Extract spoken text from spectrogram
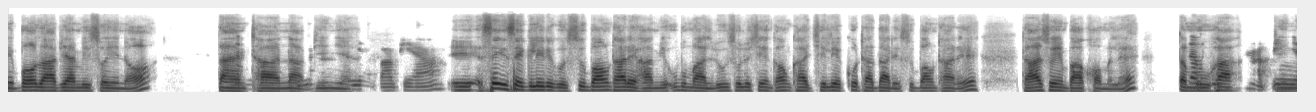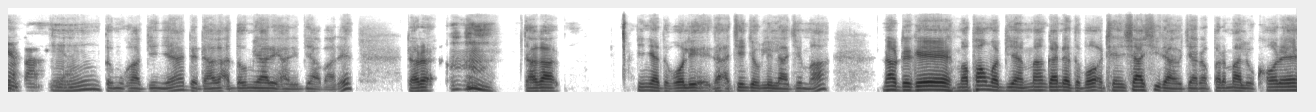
နေပေါ်လာပြန်ပြီဆိုရင်တော့ တန်ဌာနပညာပါဗျာအေးအစိတ်အစိတ်ကလေးတွေကိုစုပေါင်းထားတဲ့ဟာမျိုးဥပမာလူဆိုလို့ရှိရင်ခေါင်းခါခြေလက်ကိုထတာတွေစုပေါင်းထားတယ်ဒါဆိုရင်ဘာခေါ်မလဲတမူဟပညာပါဗျာတမူဟပညာတဲ့ဒါကအသုံးများတဲ့ဟာတွေပြပါတယ်ဒါတော့ဒါကပညာသဘောလေးဒါအချင်းချုပ်လေ့လာခြင်းမှာနောက်တကယ်မဖောက်မပြန်မှန်ကန်တဲ့သဘောအထင်ရှားရှိတာကိုကြတော့ပရမတ်လို့ခေါ်တယ်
